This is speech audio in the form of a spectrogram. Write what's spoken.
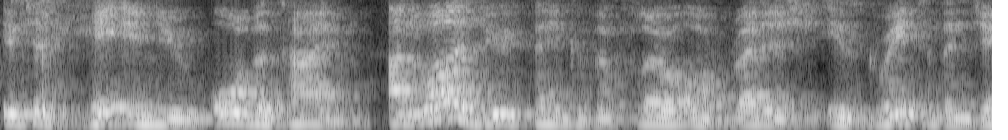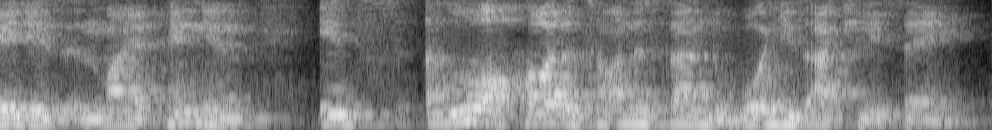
it's just hitting you all the time. And while I do think the flow of Reddish is greater than JJ's in my opinion, it's a lot harder to understand what he's actually saying.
